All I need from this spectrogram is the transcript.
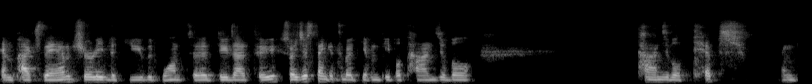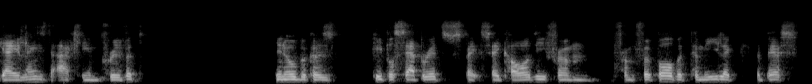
impacts them, surely that you would want to do that too. So I just think it's about giving people tangible, tangible tips and guidelines to actually improve it. You know, because people separate psychology from from football, but to me, like the best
